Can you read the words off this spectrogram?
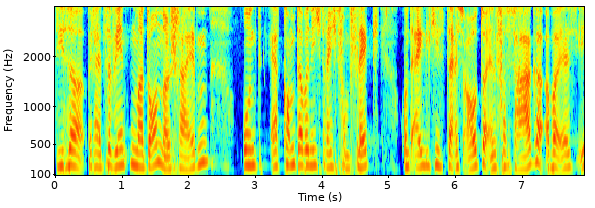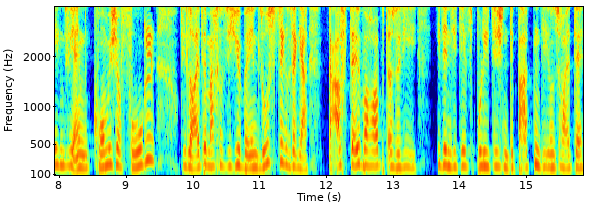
dieser bereits erwähnten Madonna schreiben. Und er kommt aber nicht recht vom Fleck. Und eigentlich ist er als Autor ein Versager, aber er ist irgendwie ein komischer Vogel. Die Leute machen sich über ihn lustig und sagen, ja, darf der überhaupt, also die identitätspolitischen Debatten, die uns heute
